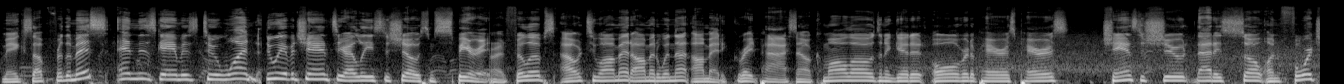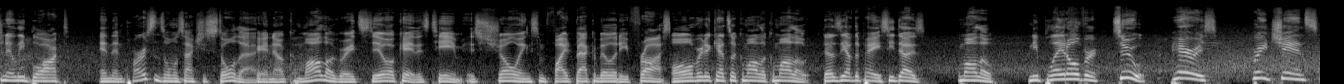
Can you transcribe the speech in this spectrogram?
Makes up for the miss, and this game is 2-1. Do we have a chance here at least to show some spirit? All right, Phillips out to Ahmed. Ahmed win that. Ahmed, great pass. Now Khumalo's gonna get it over to Paris. Paris Chance to shoot. That is so unfortunately blocked. And then Parsons almost actually stole that. Okay, now Khumalo, great steal. Okay, this team is showing some fight back ability. Frost over to Ketso Khumalo. Khumalo, does he have the pace? He does. Khumalo, can he play it over to Paris? Great chance.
